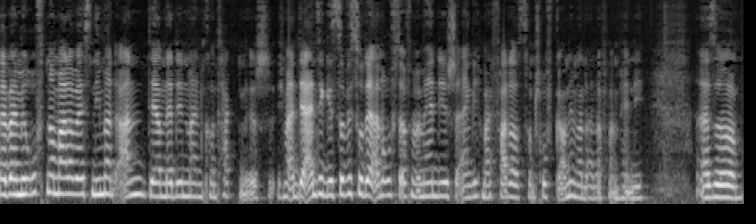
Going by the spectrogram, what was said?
weil bei mir ruft normalerweise niemand an, der nicht in meinen Kontakten ist. Ich meine, der einzige ist sowieso, der anruft auf meinem Handy, ist eigentlich mein Vater, sonst ruft gar niemand an auf meinem Handy. Also,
